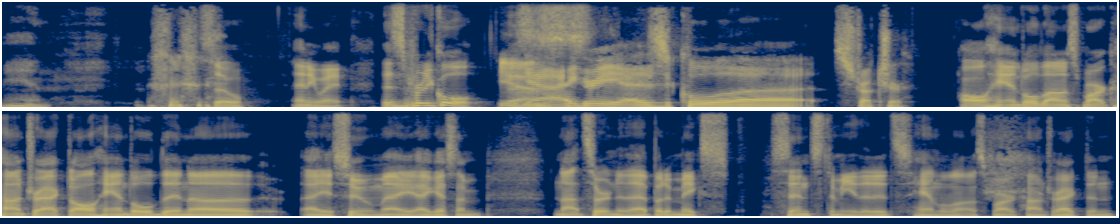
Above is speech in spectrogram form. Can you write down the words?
man. so anyway, this is pretty cool. Yeah. Yeah, I agree. Yeah, is a cool uh, structure. all handled on a smart contract, all handled in a. I assume. I, I guess I'm not certain of that, but it makes sense to me that it's handled on a smart contract. And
